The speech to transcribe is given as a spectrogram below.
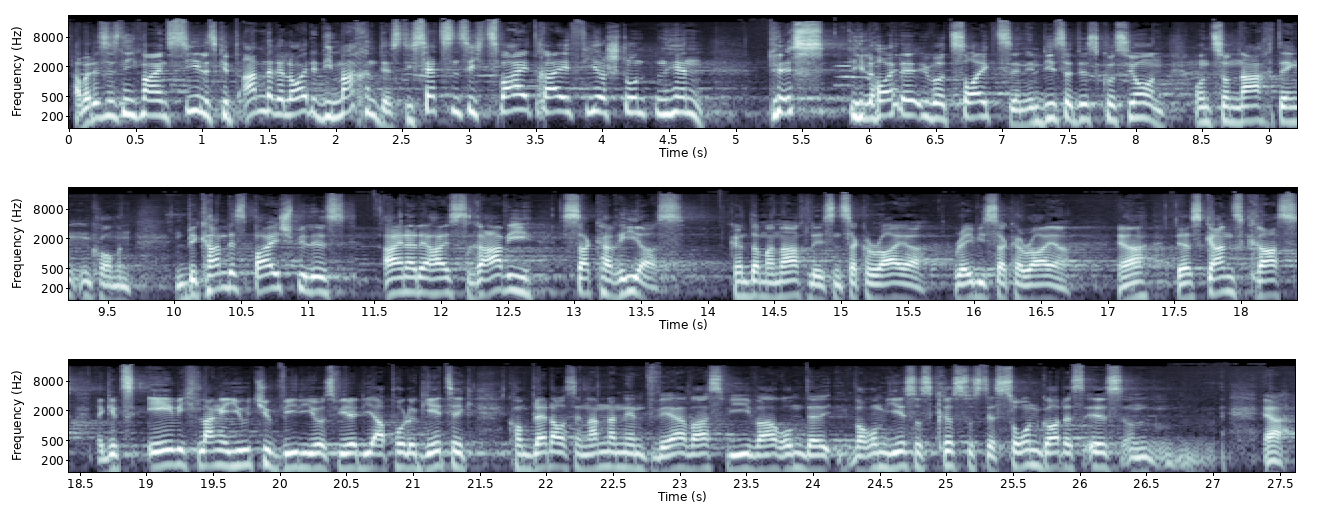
Aber das ist nicht mein Ziel. Es gibt andere Leute, die machen das. Die setzen sich zwei, drei, vier Stunden hin bis die Leute überzeugt sind in dieser Diskussion und zum Nachdenken kommen. Ein bekanntes Beispiel ist einer, der heißt Ravi Zacharias. Könnt ihr mal nachlesen, Zachariah, Ravi Zachariah. Ja, der ist ganz krass. Da gibt es ewig lange YouTube-Videos, wie er die Apologetik komplett auseinander nimmt, wer, was, wie, warum, der, warum Jesus Christus der Sohn Gottes ist. Und ja,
